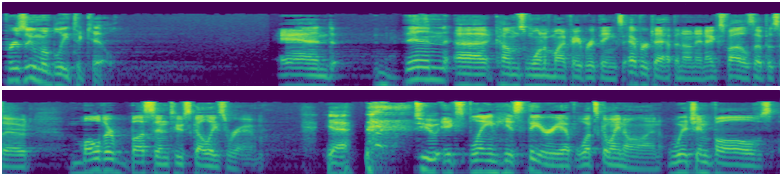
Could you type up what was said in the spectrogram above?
Presumably to kill. And then uh, comes one of my favorite things ever to happen on an X Files episode. Mulder busts into Scully's room Yeah. to explain his theory of what's going on, which involves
